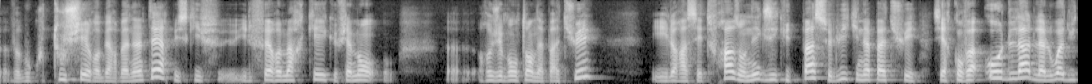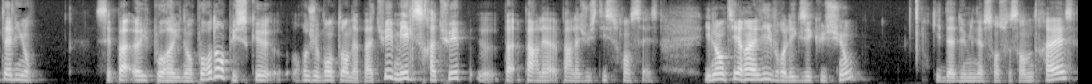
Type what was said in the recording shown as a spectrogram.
va beaucoup toucher Robert Badinter, puisqu'il fait remarquer que finalement Roger Bontemps n'a pas tué, il aura cette phrase on n'exécute pas celui qui n'a pas tué. C'est-à-dire qu'on va au-delà de la loi du talion. C'est pas œil pour œil, dent pour dent, puisque Roger Bontemps n'a pas tué, mais il sera tué euh, par, la, justice française. Il en tire un livre, L'exécution, qui date de 1973.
